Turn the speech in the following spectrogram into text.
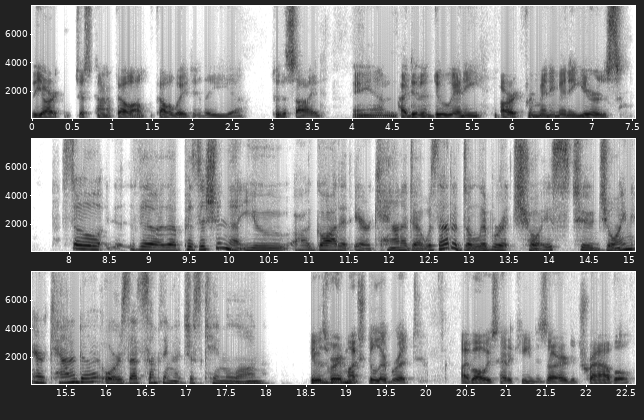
the art just kind of fell fell away to the uh, to the side, and I didn't do any art for many many years. So the the position that you uh, got at Air Canada was that a deliberate choice to join Air Canada, or is that something that just came along? It was very much deliberate. I've always had a keen desire to travel,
